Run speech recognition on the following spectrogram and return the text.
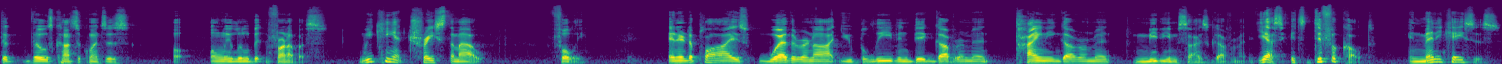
the, those consequences only a little bit in front of us. We can't trace them out fully. And it applies whether or not you believe in big government, tiny government, medium sized government. Yes, it's difficult in many cases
